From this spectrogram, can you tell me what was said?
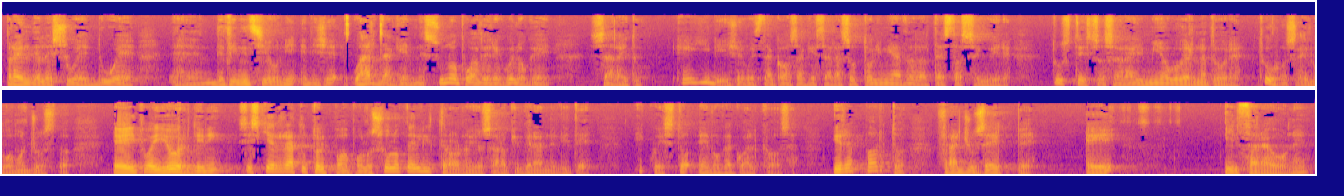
Prende le sue due eh, definizioni e dice guarda che nessuno può avere quello che sarai tu e gli dice questa cosa che sarà sottolineata dal testo a seguire. Tu stesso sarai il mio governatore, tu sei l'uomo giusto, e ai tuoi ordini si schiererà tutto il popolo, solo per il trono io sarò più grande di te. E questo evoca qualcosa. Il rapporto fra Giuseppe e il faraone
